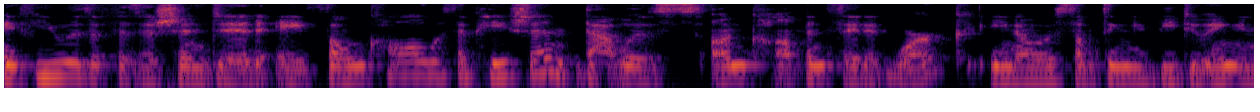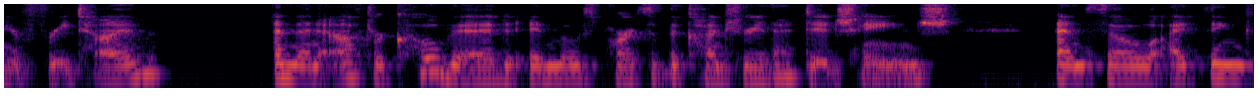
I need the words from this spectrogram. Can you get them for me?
if you as a physician did a phone call with a patient, that was uncompensated work, you know, something you'd be doing in your free time. And then after COVID, in most parts of the country, that did change. And so I think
